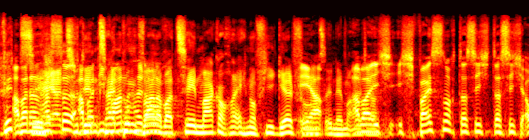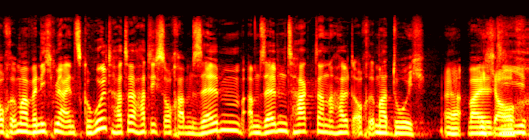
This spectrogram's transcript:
Witzig. Aber dann hast Ja, du, zu aber dem die waren Zeitpunkt halt waren aber 10 Mark auch echt noch viel Geld für ja, uns in dem Alter. aber ich, ich weiß noch, dass ich, dass ich auch immer, wenn ich mir eins geholt hatte, hatte ich es auch am selben, am selben Tag dann halt auch immer durch. Ja, weil ich die,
